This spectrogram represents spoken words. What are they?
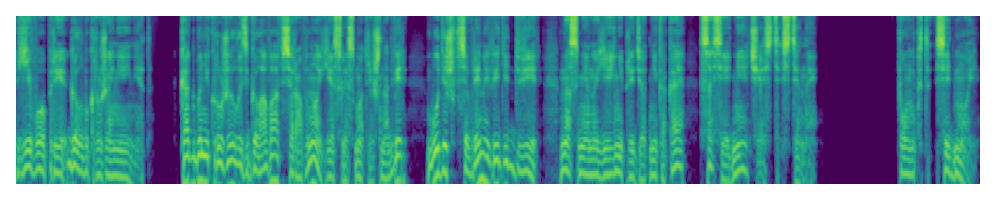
Его при головокружении нет. Как бы ни кружилась голова, все равно, если смотришь на дверь, будешь все время видеть дверь, на смену ей не придет никакая соседняя часть стены. Пункт седьмой.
